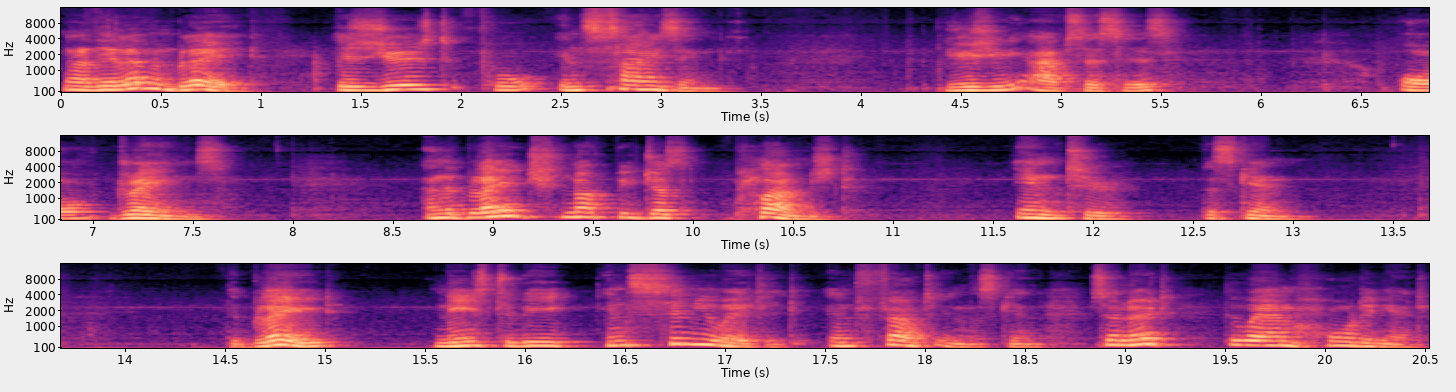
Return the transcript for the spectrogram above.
Now the 11 blade is used for incising, usually abscesses or drains. And the blade should not be just plunged into the skin. The blade needs to be insinuated and felt in the skin. So note the way I'm holding it.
